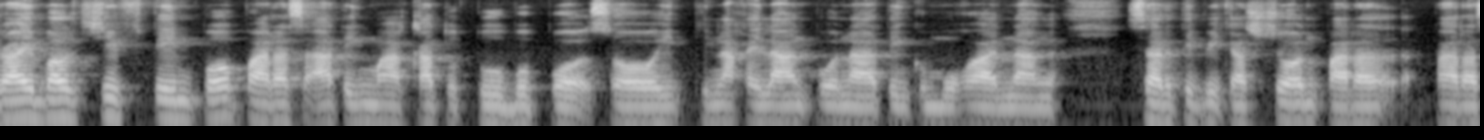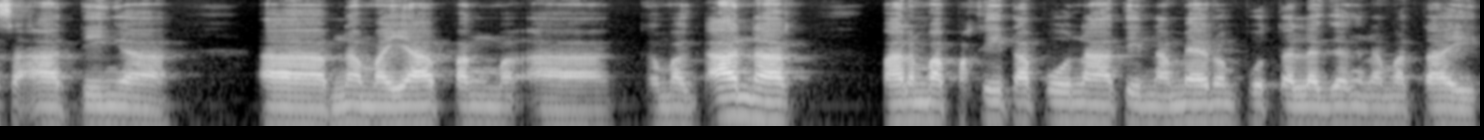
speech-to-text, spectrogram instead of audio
tribal chieftain po para sa ating mga katutubo po. So kinakailangan po natin kumuha ng sertifikasyon para para sa ating uh, uh, namayapang uh, kamag-anak para mapakita po natin na meron po talagang namatay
